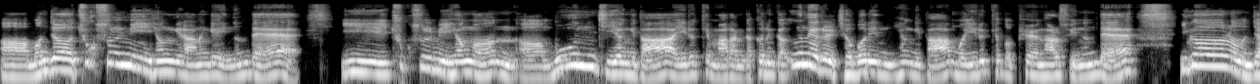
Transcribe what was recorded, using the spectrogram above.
어, 먼저 축술미형이라는 게 있는데 이 축술미형은 어, 무은지형이다 이렇게 말합니다. 그러니까 은혜를 저버린 형이다 뭐 이렇게도 표현할 수 있는데 이거는 이제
